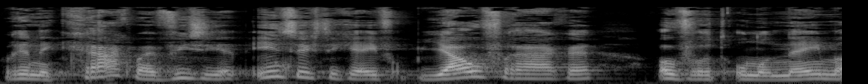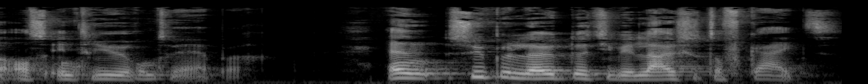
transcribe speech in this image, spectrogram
waarin ik graag mijn visie en inzichten geef op jouw vragen over het ondernemen als interieurontwerper. En superleuk dat je weer luistert of kijkt.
